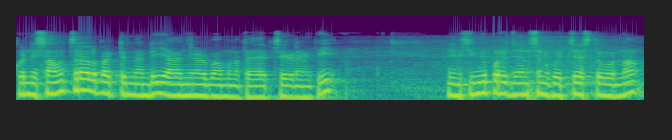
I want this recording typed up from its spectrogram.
కొన్ని సంవత్సరాలు పట్టిందండి ఈ ఆంజనేయుడు బొమ్మను తయారు చేయడానికి. మేము సింగపూర్ జంక్షన్కి వచ్చేస్తూ ఉన్నాం.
